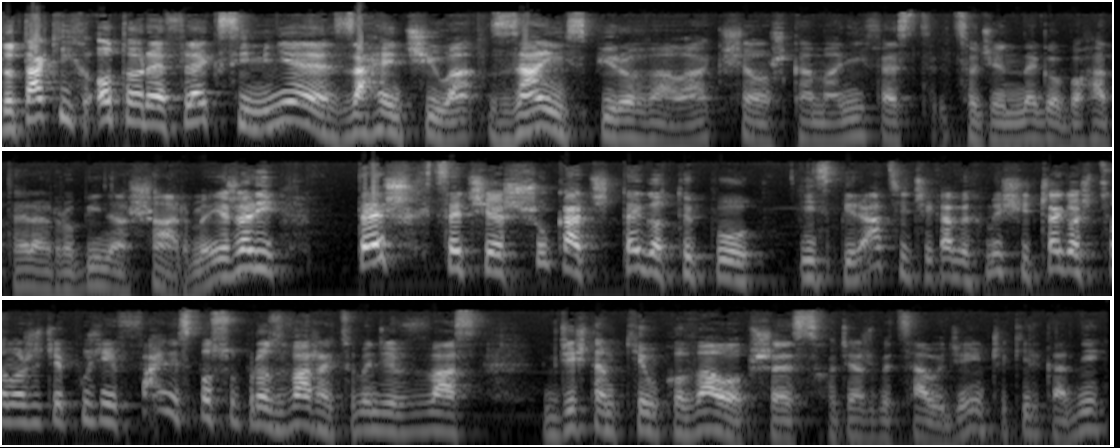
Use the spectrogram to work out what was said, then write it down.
Do takich oto refleksji mnie zachęciła, zainspirowała książka Manifest codziennego bohatera Robina Sharmy. Jeżeli też chcecie szukać tego typu inspiracji, ciekawych myśli, czegoś, co możecie później w fajny sposób rozważać, co będzie w Was gdzieś tam kiełkowało przez chociażby cały dzień czy kilka dni,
